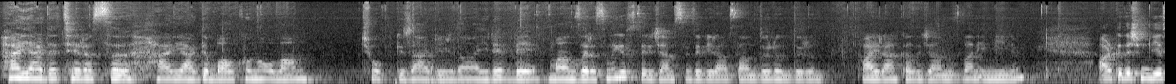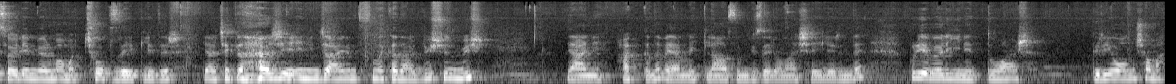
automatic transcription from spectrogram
Her yerde terası, her yerde balkonu olan çok güzel bir daire ve manzarasını göstereceğim size birazdan. Durun durun. Hayran kalacağınızdan eminim. Arkadaşım diye söylemiyorum ama çok zevklidir. Gerçekten her şeyi en ince ayrıntısına kadar düşünmüş. Yani hakkını vermek lazım güzel olan şeylerinde. Buraya böyle yine duvar gri olmuş ama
